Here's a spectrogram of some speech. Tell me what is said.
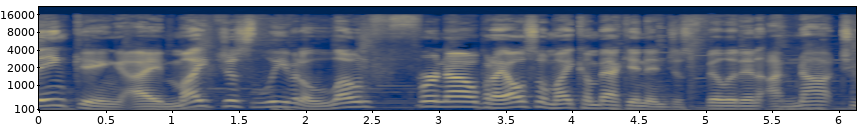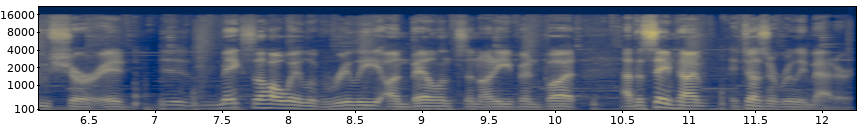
thinking I might just leave it alone for now, but I also might come back in and just fill it in. I'm not too sure. It, it, makes the hallway look really unbalanced and uneven, but at the same time, it doesn't really matter.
